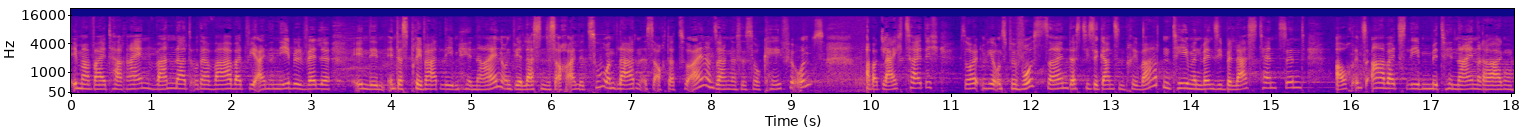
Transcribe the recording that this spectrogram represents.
immer weiter reinwandert oder wabert wie eine Nebelwelle in, den, in das Privatleben hinein. Und wir lassen das auch alle zu und laden es auch dazu ein und sagen, es ist okay für uns. Aber gleichzeitig sollten wir uns bewusst sein, dass diese ganzen privaten Themen, wenn sie belastend sind, auch ins Arbeitsleben mit hineinragen.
